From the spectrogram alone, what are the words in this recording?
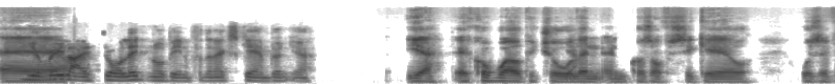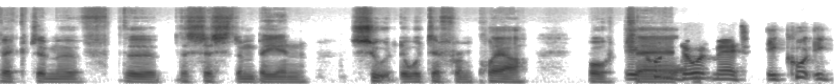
Um, you realise Joelinton will be in for the next game, don't you? Yeah, it could well be Joe Yeah. Linton because obviously Gayle was a victim of the the system being suited to a different player. But He uh, couldn't do it, mate. He could. He,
